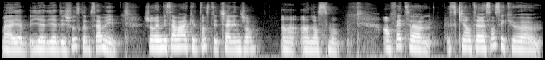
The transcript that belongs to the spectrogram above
il y, a, des choses comme ça, mais j'aurais aimé savoir à quel point c'était challengeant un, lancement. En fait, euh, ce qui est intéressant, c'est que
